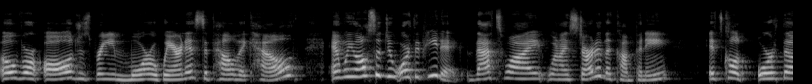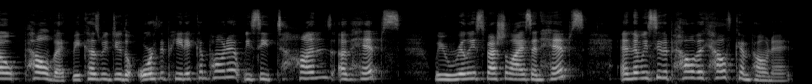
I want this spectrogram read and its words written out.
overall just bringing more awareness to pelvic health and we also do orthopedic. That's why when I started the company, it's called ortho pelvic because we do the orthopedic component. We see tons of hips. We really specialize in hips. And then we see the pelvic health component,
